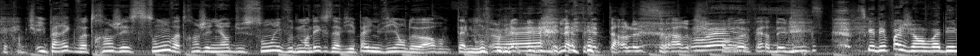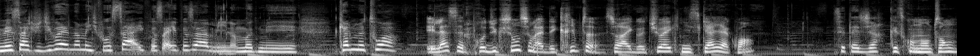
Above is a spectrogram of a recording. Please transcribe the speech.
J'ai pris un petit peu. Il paraît que votre ingé son, votre ingénieur du son, il vous demandait que vous n'aviez pas une vie en dehors, tellement vous lui Ouais. avez pris la tête tard le soir Ouais. pour refaire des mix. Parce que des fois je lui envoie des messages, je lui dis ouais non mais il faut ça, il faut ça, il faut ça. Mais il est en mode mais calme-toi. Et là, cette production, si on la décrypte sur I Got You avec Niska, il y a quoi? C'est-à-dire? Qu'est-ce qu'on entend?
